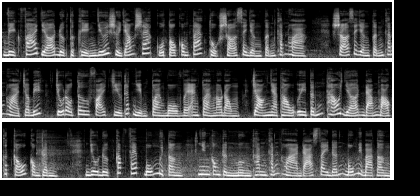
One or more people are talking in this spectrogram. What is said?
Việc phá dỡ được thực hiện dưới sự giám sát của tổ công tác thuộc Sở Xây dựng tỉnh Khánh Hòa. Sở Xây dựng tỉnh Khánh Hòa cho biết, chủ đầu tư phải chịu trách nhiệm toàn bộ về an toàn lao động, chọn nhà thầu uy tín tháo dỡ đảm bảo kết cấu công trình. Dù được cấp phép 40 tầng, nhưng công trình Mường Thanh Khánh Hòa đã xây đến 43 tầng,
